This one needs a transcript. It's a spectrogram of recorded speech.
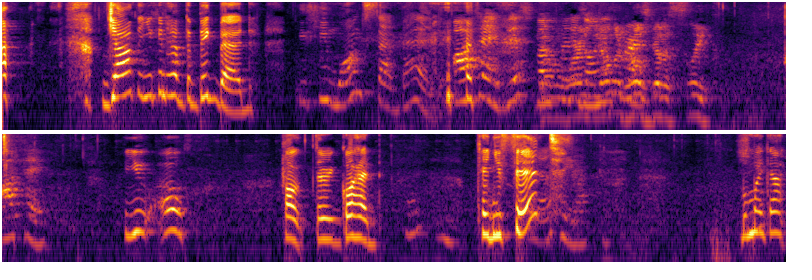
Jonathan, you can have the big bed. He wants that bed. Ate, this bunkbed Where's is only the other girls gonna sleep? Ate. You oh oh there. Go ahead. Can you fit? Oh my god,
